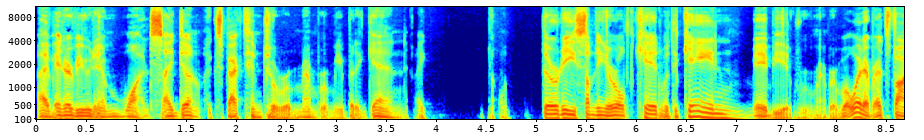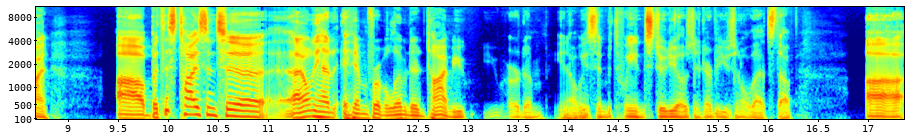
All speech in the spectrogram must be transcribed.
I've interviewed him once. I don't expect him to remember me, but again, I you know, 30 something year old kid with a cane, maybe remember, but whatever, it's fine. Uh, but this ties into I only had him for a limited time. You you heard him, you know, he's in between studios and interviews and all that stuff. Uh,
